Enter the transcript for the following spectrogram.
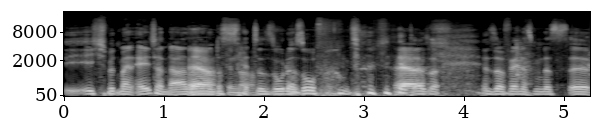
ich mit meinen Eltern da sein ja, und das genau. hätte so oder so funktioniert. Ja. Also insofern ist mir das äh,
